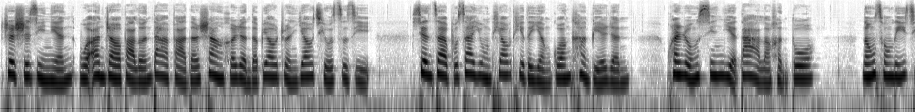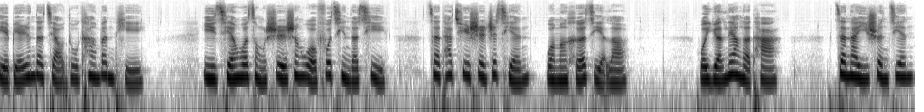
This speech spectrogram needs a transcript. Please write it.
这十几年，我按照法轮大法的善和忍的标准要求自己，现在不再用挑剔的眼光看别人，宽容心也大了很多，能从理解别人的角度看问题。以前我总是生我父亲的气，在他去世之前，我们和解了，我原谅了他。在那一瞬间，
